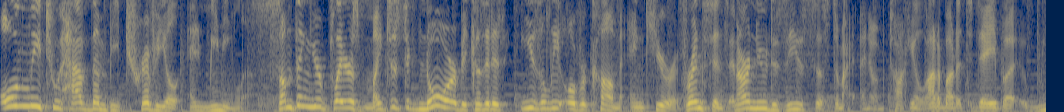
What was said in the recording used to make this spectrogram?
only to have them be trivial and meaningless. Something your players might just ignore because it is easily overcome and cured. For instance, in our new disease system, I, know I'm talking a lot about it today, but we,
